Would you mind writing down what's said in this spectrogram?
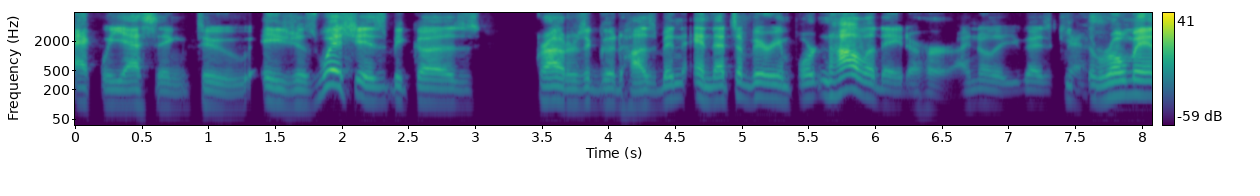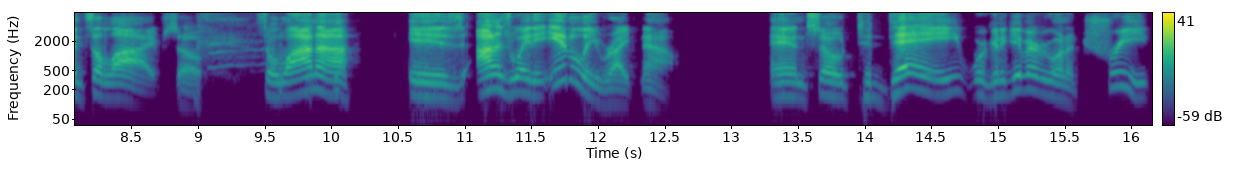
acquiescing to Asia's wishes because Crowder's a good husband, and that's a very important holiday to her. I know that you guys keep the romance alive. So Solana is on his way to Italy right now. And so today we're going to give everyone a treat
